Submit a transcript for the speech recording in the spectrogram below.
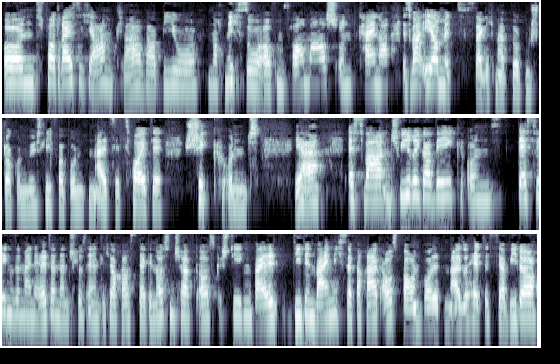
Und vor 30 Jahren, klar, war Bio noch nicht so auf dem Vormarsch und keiner, es war eher mit, sage ich mal, Birkenstock und Müsli verbunden, als jetzt heute schick und ja, es war ein schwieriger Weg und deswegen sind meine Eltern dann schlussendlich auch aus der Genossenschaft ausgestiegen, weil die den Wein nicht separat ausbauen wollten. Also hätte es ja wieder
